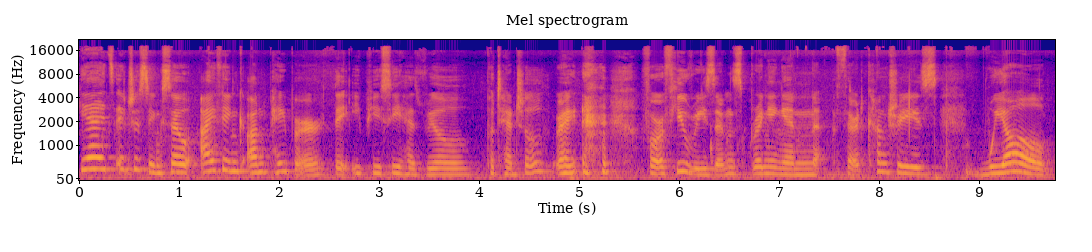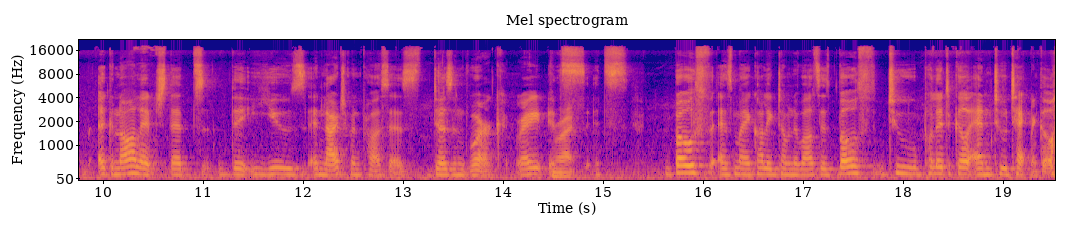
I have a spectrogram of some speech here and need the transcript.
Yeah, it's interesting. So I think on paper, the EPC has real potential, right? For a few reasons. Bringing in third countries, we all acknowledge that the EU's enlargement process doesn't work, right? It's, right. It's both, as my colleague Tom de Waal says, both too political and too technical,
